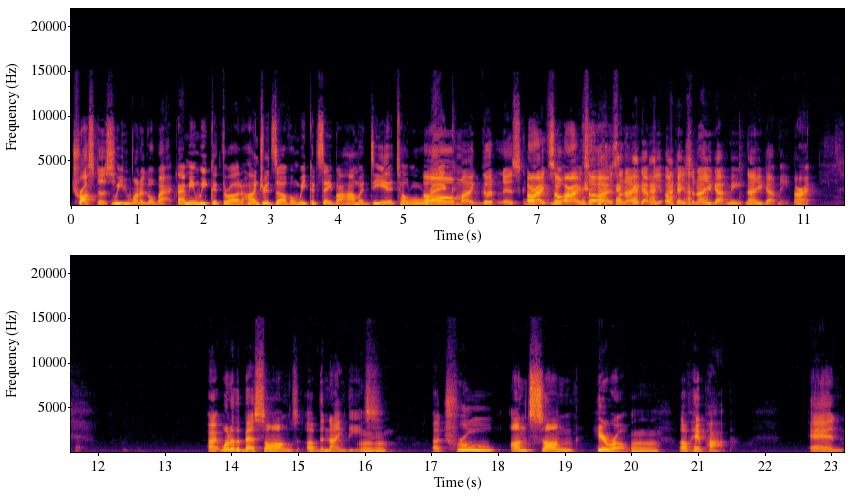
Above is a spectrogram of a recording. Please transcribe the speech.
trust us. We- you want to go back. I mean, we could throw out hundreds of them. We could say Bahamadia, Total Wreck. Oh my goodness! All right, so all right, so all right, so now you got me. Okay, so now you got me. Now you got me. All right, all right. One of the best songs of the '90s, Mm-hmm. A true unsung hero Mm-hmm. of hip hop, and,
